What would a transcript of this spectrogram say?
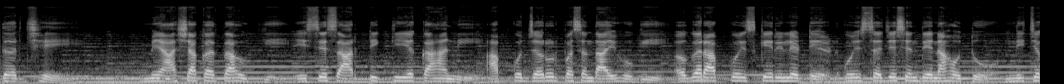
दर्ज है। मैं आशा करता हूँ कि एस एस आर्टिक की ये कहानी आपको ज़रूर पसंद आई होगी। अगर आपको इसके रिलेटेड कोई सजेशन देना हो तो नीचे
